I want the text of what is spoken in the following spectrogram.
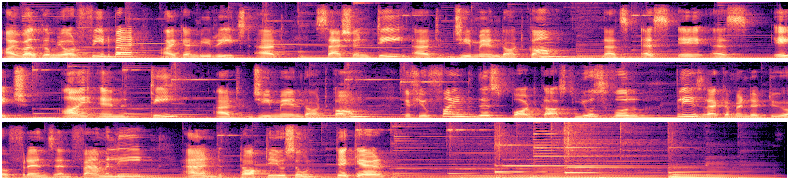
I welcome your feedback. I can be reached at sashint at gmail.com. That's S A S H I N T at gmail.com. If you find this podcast useful, please recommend it to your friends and family and talk to you soon. Take care.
